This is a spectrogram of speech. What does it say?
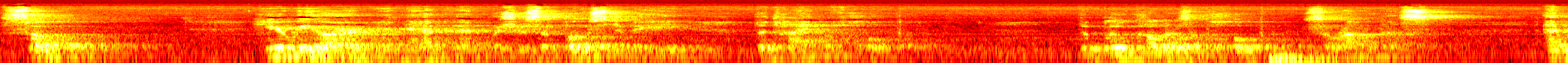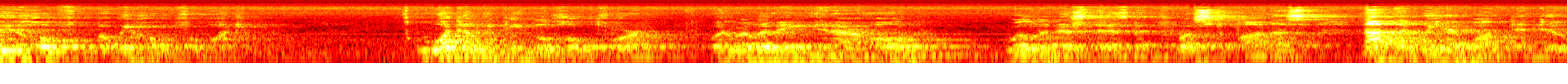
So, here we are in Advent, which is supposed to be the time of hope. The blue colors of hope surround us. And we hope, but we hope for what? What do we people hope for when we're living in our own wilderness that has been thrust upon us? Not that we have walked into,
